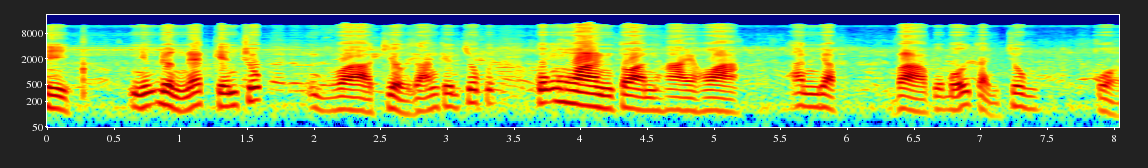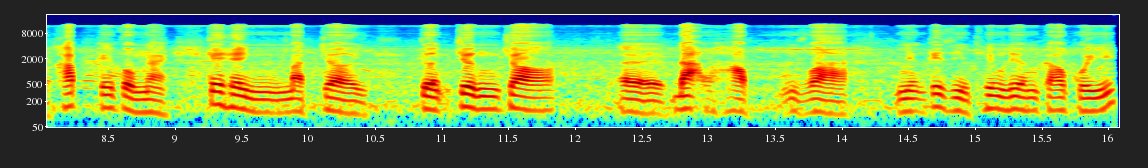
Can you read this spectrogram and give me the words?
thì những đường nét kiến trúc và kiểu dáng kiến trúc cũng hoàn toàn hài hòa, ăn nhập vào cái bối cảnh chung của khắp cái vùng này. Cái hình mặt trời tượng trưng cho Ờ, đạo học và những cái gì thiêng liêng cao quý.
